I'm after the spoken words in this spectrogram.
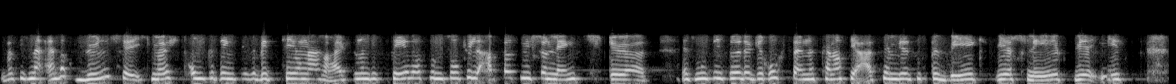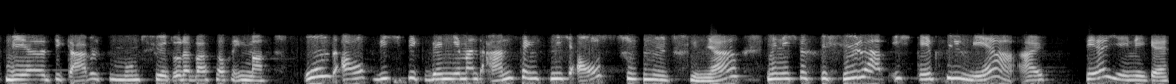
was ich mir einfach wünsche? Ich möchte unbedingt diese Beziehung erhalten und ich sehe was von so viel ab, was mich schon längst stört. Es muss nicht nur der Geruch sein, es kann auch die Art sein, wie er sich bewegt, wie er schläft, wie er isst, wie er die Gabel zum Mund führt oder was auch immer. Und auch wichtig, wenn jemand anfängt, mich auszunützen, ja, wenn ich das Gefühl habe, ich gebe viel mehr als derjenige,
